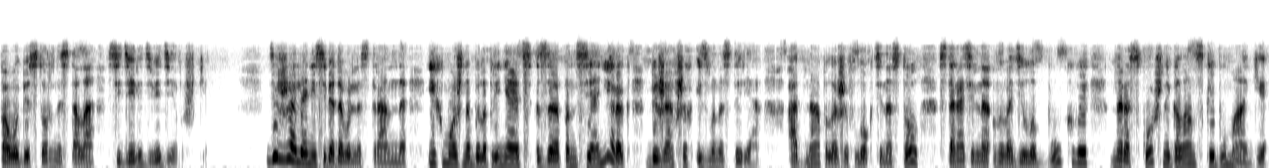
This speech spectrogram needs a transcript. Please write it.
По обе стороны стола сидели две девушки. Держали они себя довольно странно. Их можно было принять за пансионерок, бежавших из монастыря. Одна, положив локти на стол, старательно выводила буквы на роскошной голландской бумаге.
